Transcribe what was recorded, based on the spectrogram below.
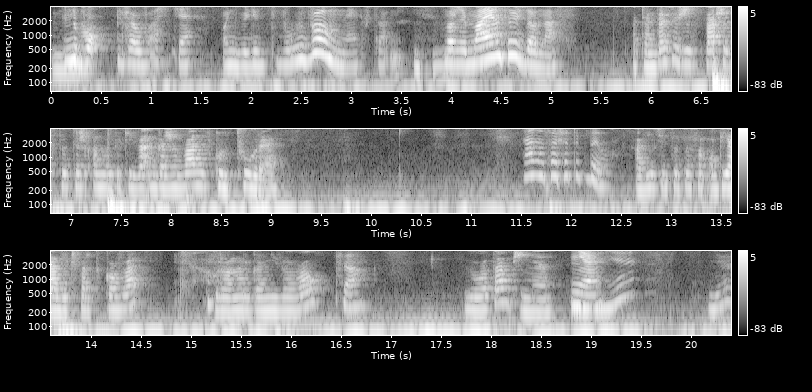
No, bo zauważcie, oni byli w dwóch wojnach z nami. Mhm. Może mają coś do nas. A pamiętacie, że Staszek to też on był taki zaangażowany w kulturę. A no coś o tym było. A wiecie, co to są obiady czwartkowe, które on organizował? Co? Było tam czy nie? Nie. Nie? Nie?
